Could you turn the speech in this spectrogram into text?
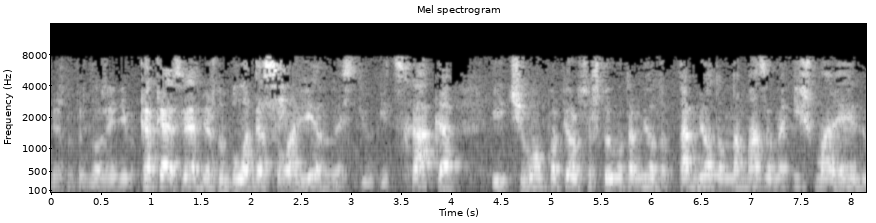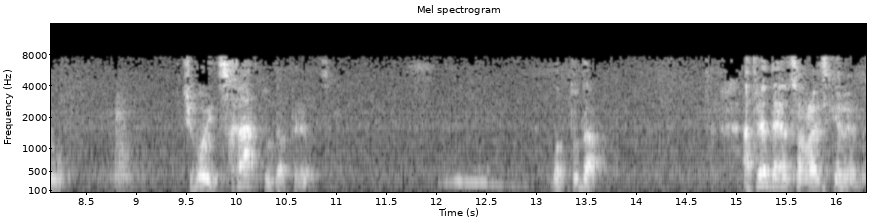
между предложениями. Какая связь между благословенностью Ицхака и чего он поперся, что ему там медом? Там медом намазано Ишмаэлю. Чего Ицхак туда прется? Вот туда. Ответ дает Самрайский Рэбе.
